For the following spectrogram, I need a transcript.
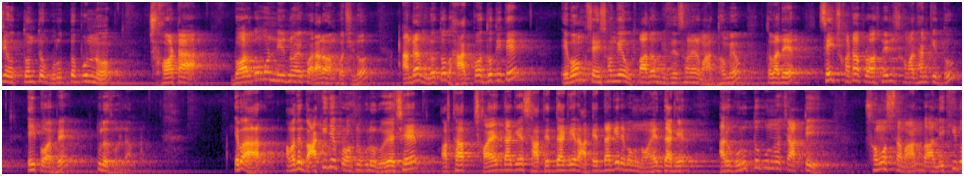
যে অত্যন্ত গুরুত্বপূর্ণ ছটা বর্গমূল নির্ণয় করার অঙ্ক ছিল, আমরা মূলত ভাগ পদ্ধতিতে এবং সেই সঙ্গে উৎপাদক বিশ্লেষণের মাধ্যমেও তোমাদের সেই ছটা প্রশ্নের সমাধান কিন্তু এই পর্বে তুলে ধরলাম। এবার আমাদের বাকি যে প্রশ্নগুলো রয়েছে, অর্থাৎ ছয়ের দাগের, সাতের দাগের, আটের দাগের এবং নয়ের দাগের, আর গুরুত্বপূর্ণ চারটি সমস্যামান বা লিখিত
